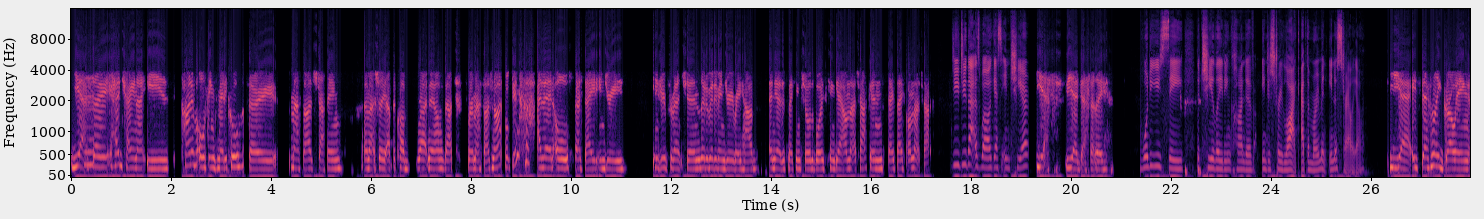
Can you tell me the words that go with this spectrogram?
yeah, so head trainer is kind of all things medical. So massage, strapping. I'm actually at the club right now about for a massage night booked in. and then all first aid, injuries, injury prevention, a little bit of injury rehab. And yeah, just making sure the boys can get on that track and stay safe on that track. Do you do that as well? I guess in cheer. Yes, yeah, definitely. What do you see the cheerleading kind of industry like at the moment in Australia? Yeah, it's definitely growing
